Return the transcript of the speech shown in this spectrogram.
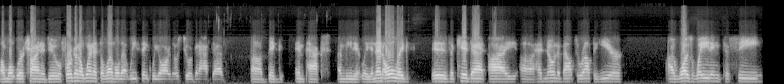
on what we're trying to do. If we're going to win at the level that we think we are, those two are going to have to have uh, big impacts immediately. And then Oleg is a kid that I uh, had known about throughout the year. I was waiting to see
